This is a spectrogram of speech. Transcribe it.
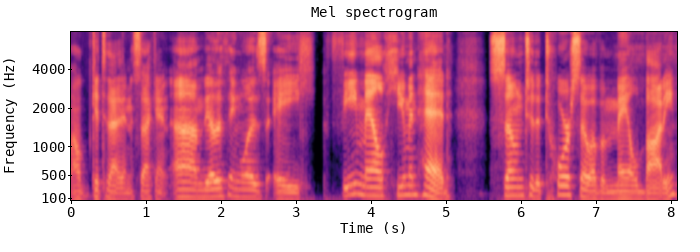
I'll get to that in a second. Um, the other thing was a female human head sewn to the torso of a male body.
